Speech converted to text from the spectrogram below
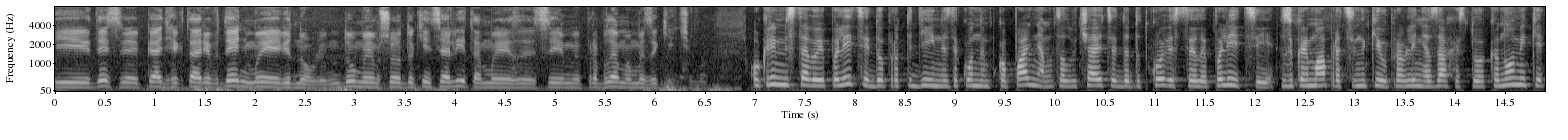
І десь 5 гектарів в день ми відновлюємо. Думаємо, що до кінця літа ми з цими проблемами закінчимо. Окрім місцевої поліції, до протидії незаконним копальням залучаються додаткові сили поліції, зокрема працівники управління захисту економіки,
